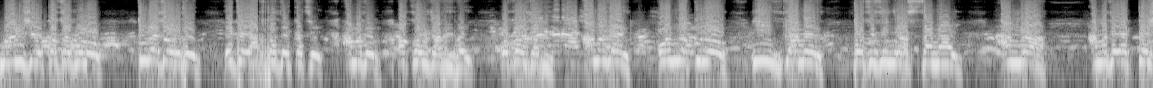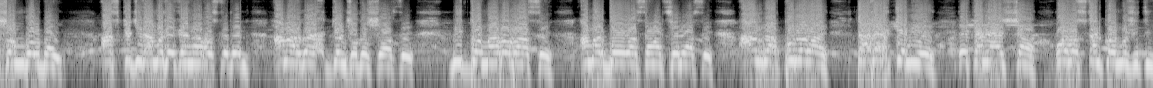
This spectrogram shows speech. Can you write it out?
মানুষের কথাগুলো তুলে ধরবেন। এটাই আপনাদের কাছে আমাদের অকল দাবি ভাই। অকল দাবি। আমাদের অন্য কোনো ইনকামের প্রতিদিন রাস্তা নাই। আমরা, আমাদের একটাই সম্বল ভাই। আজকে যদি আমাদের এখানে না বসতে দেন, আমার একজন সদস্য আছে, বৃদ্ধ মা বাবা আছে, আমার বউ আছে, আমার ছেলে আছে, আমরা পুনরায় তাদেরকে নিয়ে এখানে আসা অবস্থান কর্মসূচি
